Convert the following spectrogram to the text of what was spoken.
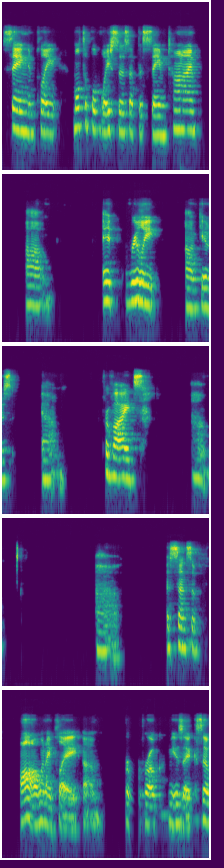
sing and play multiple voices at the same time. Um, it really uh, gives, um, provides um, uh, a sense of awe when I play um, Baroque music. So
